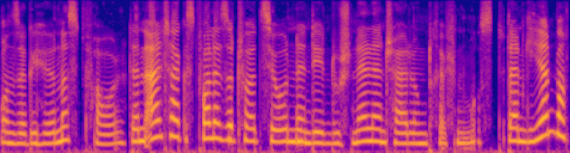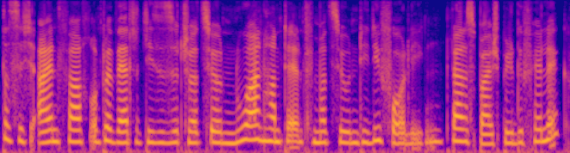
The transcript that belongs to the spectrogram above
unser Gehirn ist faul. Dein Alltag ist voller Situationen, in denen du schnelle Entscheidungen treffen musst. Dein Gehirn macht es sich einfach und bewertet diese Situation nur anhand der Informationen, die dir vorliegen. Kleines Beispiel gefällt auffällig?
